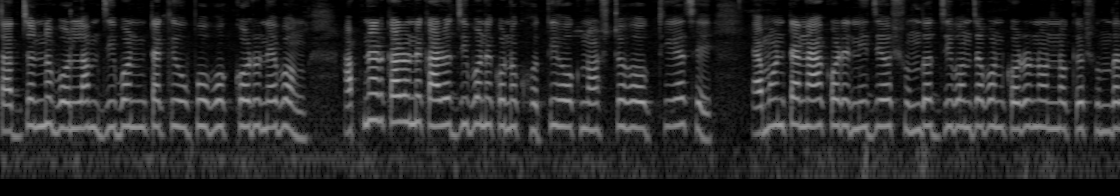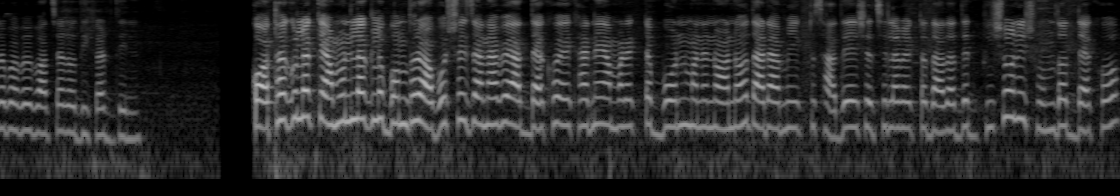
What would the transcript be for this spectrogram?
তার জন্য বললাম, জীবনটাকে উপভোগ করুন এবং আপনার কারণে কারোর জীবনে কোনো ক্ষতি হোক, নষ্ট হোক, ঠিক আছে? এমনটা না করে নিজেও সুন্দর জীবনযাপন করুন অন্যকে সুন্দরভাবে বাঁচার অধিকার দিন। কথাগুলো কেমন লাগল বন্ধুরা অবশ্যই জানাবে। আর দেখো, এখানে আমার একটা বোন মানে ননদ, আর আমি একটু ছাদে এসেছিলাম, একটা দাদাদের ভীষণই সুন্দর, দেখো।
